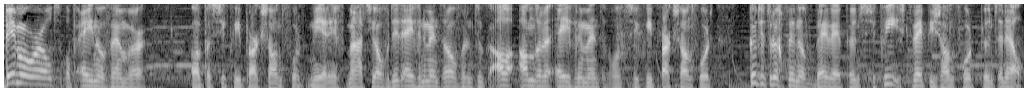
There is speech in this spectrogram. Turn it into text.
Bimmerworld op 1 november op het circuitpark Zandvoort. Meer informatie over dit evenement en over natuurlijk alle andere evenementen van het circuitpark Zandvoort... kunt u terugvinden op www.circuit-zandvoort.nl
